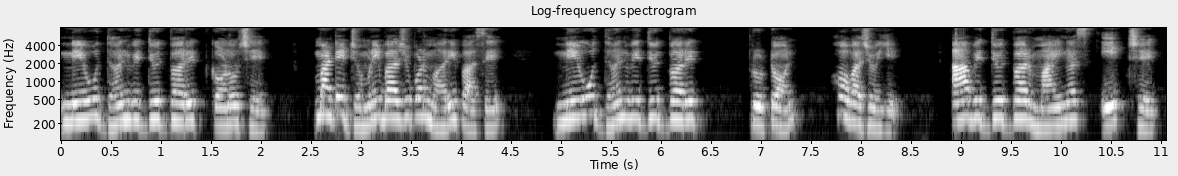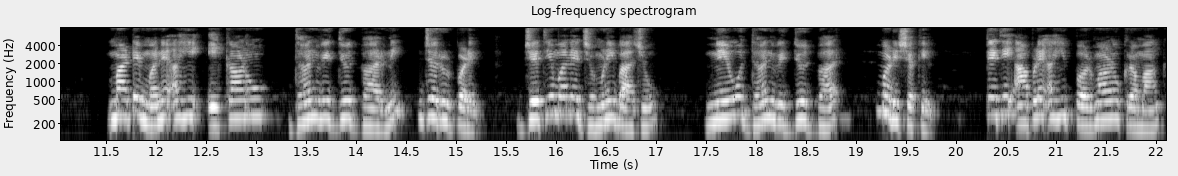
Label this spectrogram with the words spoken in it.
નેવું ધન વિદ્યુત ભારિત કણો છે. માટે જમણી બાજુ પણ મારી પાસે નેવું ધન વિદ્યુત ભારિત પ્રોટોન હોવા જોઈએ. આ વિદ્યુતભાર માઇનસ એક છે. માટે મને અહીં એકાણું ધન વિદ્યુત ભારની જરૂર પડે. જેથી મને જમણી બાજુ નેવું ધન વિદ્યુત ભાર મળી શકે. તેથી આપણે અહીં પરમાણુ ક્રમાંક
